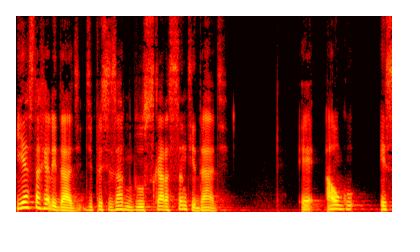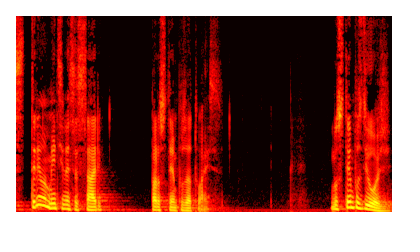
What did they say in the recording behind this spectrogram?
E esta realidade de precisarmos buscar a santidade é algo extremamente necessário para os tempos atuais. Nos tempos de hoje,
